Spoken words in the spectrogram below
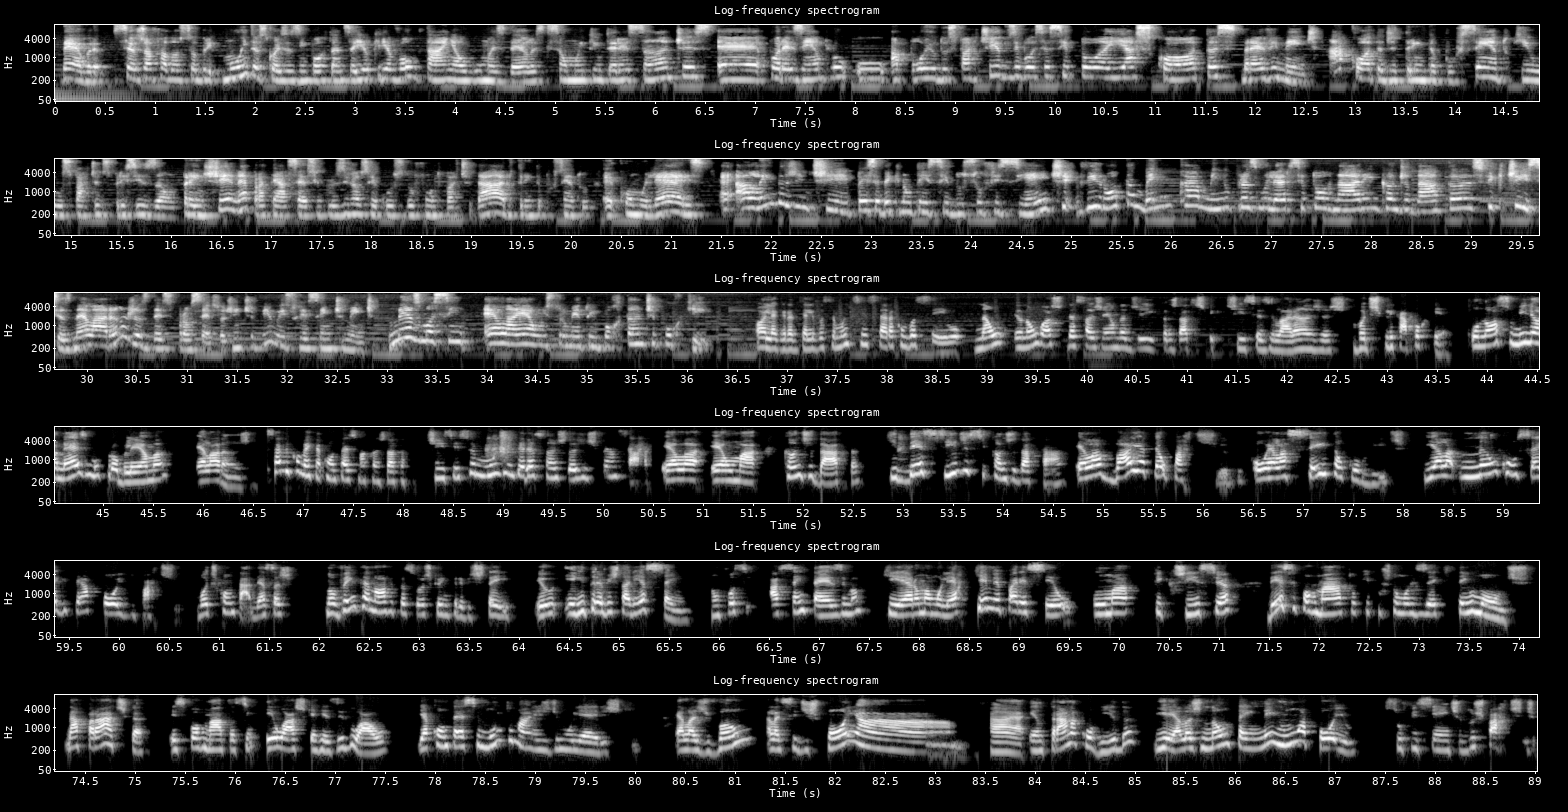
Débora, você já falou sobre muitas coisas importantes aí, eu queria voltar em algumas delas que são muito interessantes. É, por exemplo, o apoio dos partidos, e você citou aí as cotas brevemente. A cota de 30% que os partidos precisam preencher, né, para ter acesso, inclusive, aos recursos do fundo partidário, 30% é, com mulheres, é, além da gente perceber que não tem sido suficiente, virou também um caminho para as mulheres se tornarem candidatas fictícias, né? Né, laranjas desse processo. A gente viu isso recentemente. Mesmo assim, ela é um instrumento importante por quê? Olha, Graziele, vou ser muito sincera com você. Eu não, eu não gosto dessa agenda de candidatas fictícias e laranjas. Vou te explicar por quê. O nosso milionésimo problema é laranja. Sabe como é que acontece uma candidata fictícia? Isso é muito interessante da gente pensar. Ela é uma candidata que decide se candidatar, ela vai até o partido ou ela aceita o convite e ela não consegue ter apoio do partido. Vou te contar, dessas 99 pessoas que eu entrevistei, eu entrevistaria 100. Não fosse a centésima, que era uma mulher que me pareceu uma fictícia desse formato que costumam dizer que tem um monte. Na prática, esse formato, assim, eu acho que é residual e acontece muito mais de mulheres que elas vão, elas se dispõem a, a entrar na corrida e elas não têm nenhum apoio suficiente dos,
